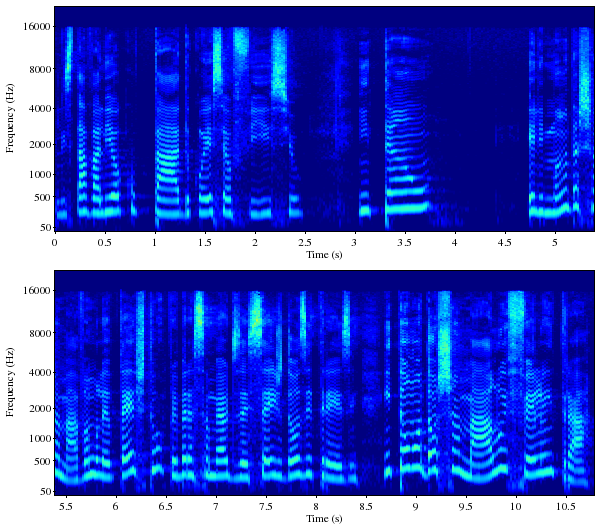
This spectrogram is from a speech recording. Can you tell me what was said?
Ele estava ali ocupado com esse ofício. Então, ele manda chamar. Vamos ler o texto? 1 Samuel 16, 12 e 13. Então mandou chamá-lo e fê-lo entrar.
